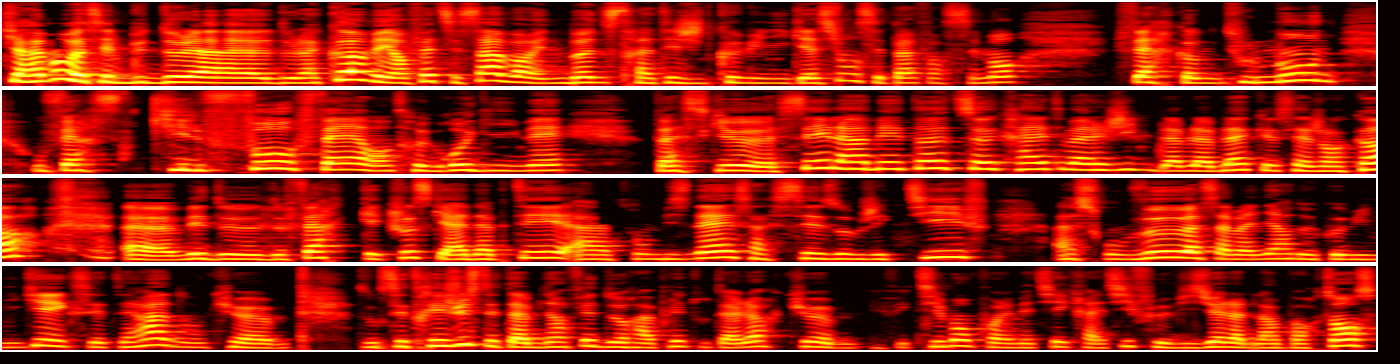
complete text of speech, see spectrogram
Carrément, c'est le but de la, de la com. Et en fait, c'est ça, avoir une bonne stratégie de communication. C'est pas forcément faire comme tout le monde ou faire qu'il faut faire, entre gros guillemets, parce que c'est la méthode secrète, magique, blablabla, que sais-je encore, euh, mais de, de, faire quelque chose qui est adapté à son business, à ses objectifs, à ce qu'on veut, à sa manière de communiquer, etc. Donc, euh, donc c'est très juste et tu as bien fait de rappeler tout à l'heure que, effectivement, pour les métiers créatifs, le visuel a de l'importance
